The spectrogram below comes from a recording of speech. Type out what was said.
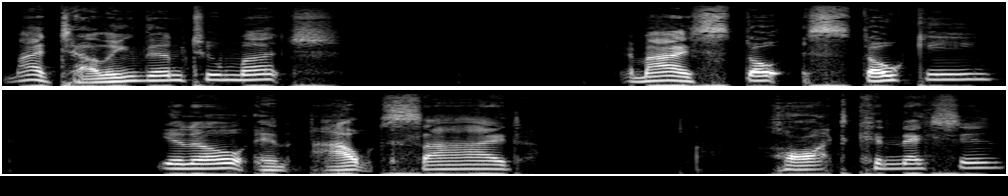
Am I telling them too much? Am I sto- stoking, you know, an outside heart connection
